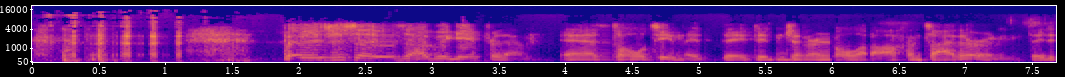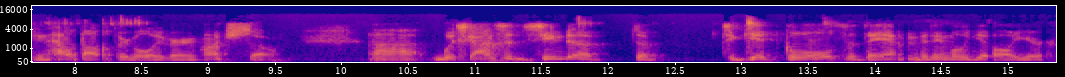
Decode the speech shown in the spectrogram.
but it was just a, it was an ugly game for them and as a whole team. They they didn't generate a whole lot of offense either, and they didn't help out their goalie very much. So uh, Wisconsin seemed to, to to get goals that they haven't been able to get all year.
